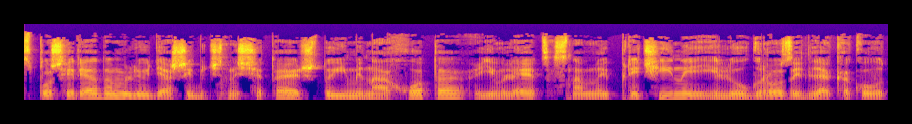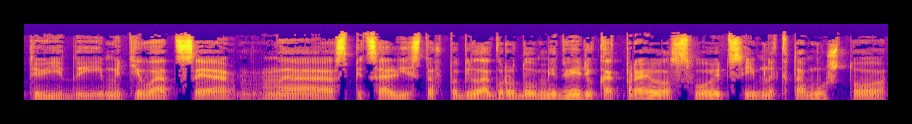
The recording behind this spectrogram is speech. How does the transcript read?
Сплошь и рядом люди ошибочно считают, что именно охота является основной причиной или угрозой для какого-то вида. И мотивация э, специалистов по белогрудовому медведю, как правило, сводится именно к тому, что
